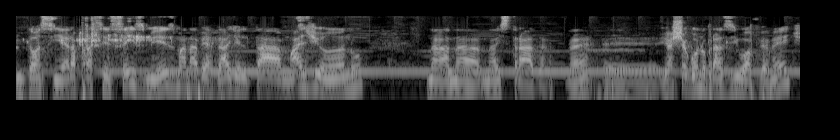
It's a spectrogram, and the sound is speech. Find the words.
Então, assim, era para ser seis meses, mas na verdade ele tá há mais de ano na, na, na estrada, né? É, já chegou no Brasil, obviamente,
